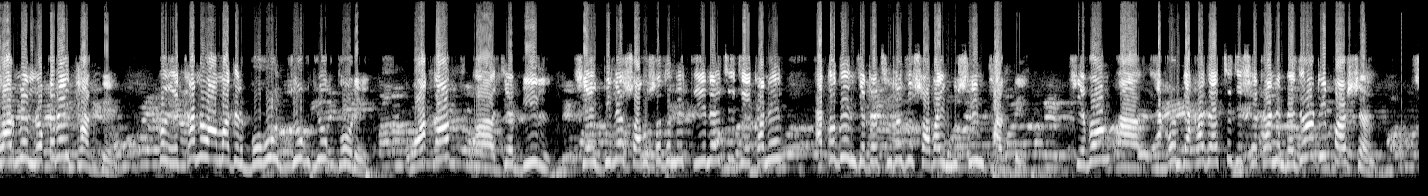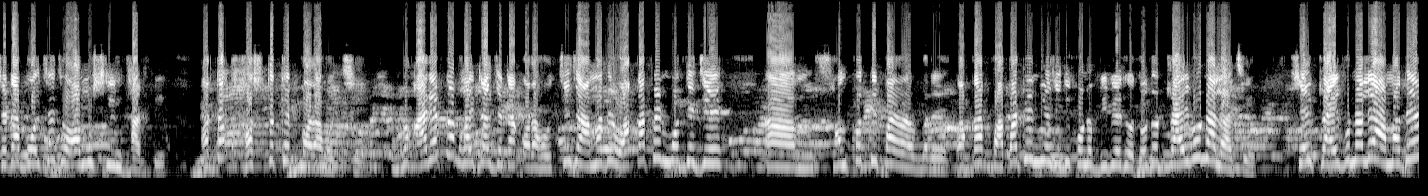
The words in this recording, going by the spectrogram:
ধর্মের লোকেরাই থাকবেন। তো এখানেও আমাদের বহু যুগ যুগ ধরে ওয়াকাপ যে বিল সেই বিলের সংশোধনে কি এনেছে যে এখানে এতদিন যেটা ছিল যে সবাই মুসলিম থাকবে। এবং এখন দেখা যাচ্ছে যে সেখানে মেজরিটি পার্সন সেটা বলছে যে অমুসলিম থাকবে। অর্থাৎ হস্তক্ষেপ করা হচ্ছে। এবং আরেকটা ভাইটাল যেটা করা হচ্ছে, যে আমাদের ওয়াকাফের মধ্যে যে সম্পত্তি মানে প্রপার্টি নিয়ে যদি কোনো বিভেদ হতো, তো ট্রাইব্যুনাল আছে। সেই ট্রাইব্যুনালে আমাদের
